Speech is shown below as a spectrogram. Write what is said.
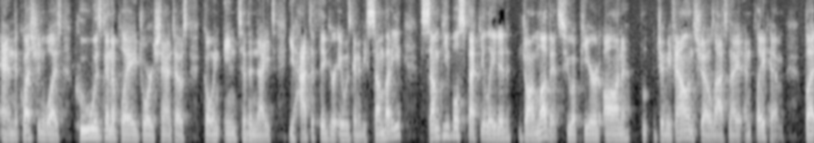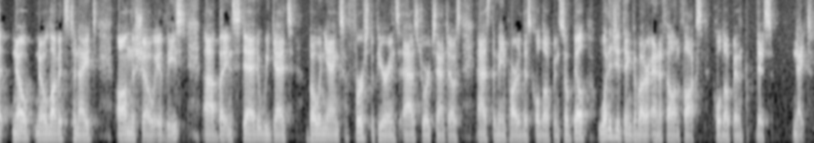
And the question was, who was going to play George Santos going into the night? You had to figure it was going to be somebody. Some people speculated Jon Lovitz, who appeared on Jimmy Fallon's show last night and played him. But no, no Lovitz tonight on the show, at least. Uh, but instead, we get Bowen Yang's first appearance as George Santos as the main part of this cold open. So, Bill, what did you think about our NFL and Fox cold open this night?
